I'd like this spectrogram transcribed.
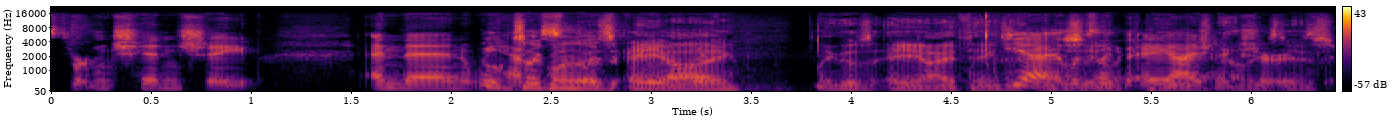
certain chin shape, and then we It looks have like one of those screen with- AI, like those AI things. yeah, it looks see like the AI computers now these pictures.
